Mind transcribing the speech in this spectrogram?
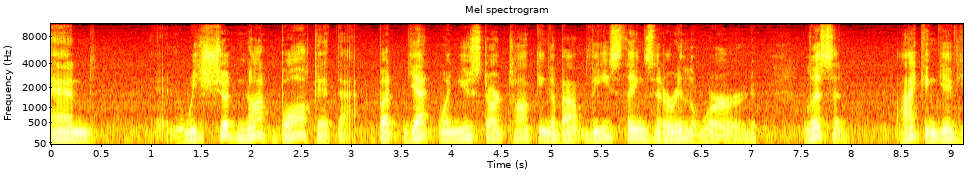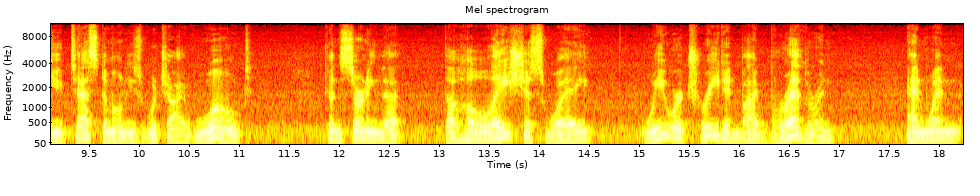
And we should not balk at that. But yet, when you start talking about these things that are in the Word, listen, I can give you testimonies, which I won't, concerning the, the hellacious way we were treated by brethren. And when,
